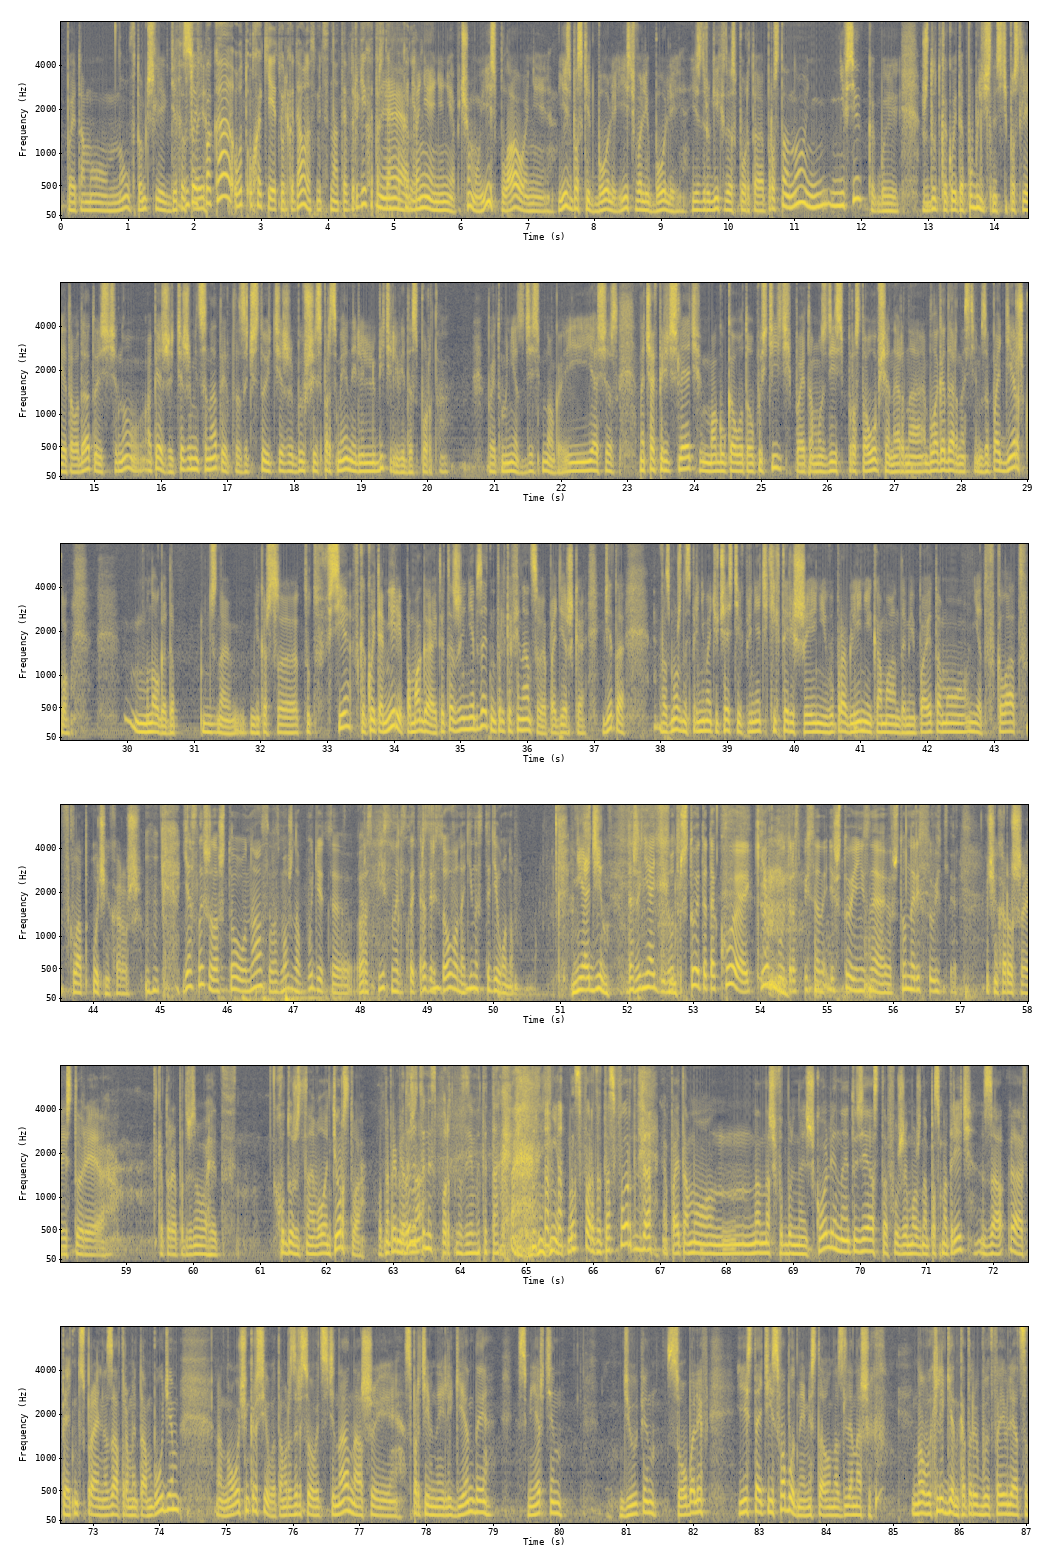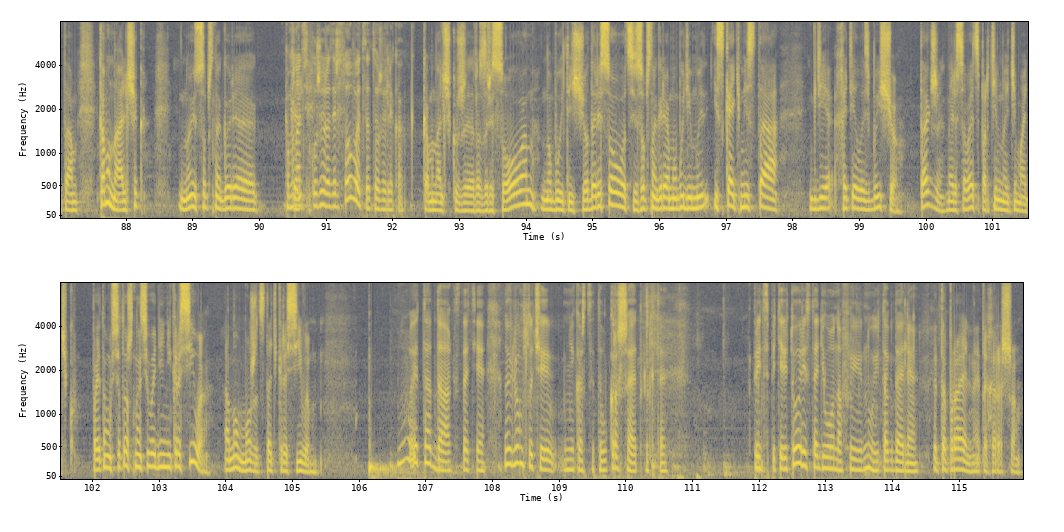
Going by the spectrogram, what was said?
Поэтому, ну, в том числе где-то ну, свои... То есть пока вот у хоккея только, да, у нас меценаты, в других отраслях нет, пока нет? Не, не, не, почему? Есть плавание, есть баскетболе, есть волейболе, есть других видов спорта. Просто, ну, не все как бы ждут какой-то публичности после этого, да, то есть, ну, опять же, те же меценаты, это зачастую те же бывшие спортсмены или любители вида спорта. Поэтому нет, здесь много. И я сейчас, начав перечислять, могу кого-то упустить, поэтому здесь просто общая, наверное, благодарность им за поддержку, много, да, не знаю, мне кажется, тут все в какой-то мере помогают. Это же не обязательно только финансовая поддержка. Где-то возможность принимать участие в принятии каких-то решений, в управлении командами. Поэтому нет, вклад, вклад очень хороший. Я слышала, что у нас, возможно, будет э, расписан, или сказать, разрисован один из стадионов. Не один. Даже не один. Вот что это такое, кем будет расписан и что, я не знаю, что нарисуете? Очень хорошая история которая подразумевает художественное волонтерство. Вот, например, Художественный на... спорт, назовем это так. Нет, ну спорт это спорт. Да. Поэтому на нашей футбольной школе на энтузиастов уже можно посмотреть. За... А, в пятницу, правильно, завтра мы там будем. Ну, очень красиво. Там разрисовывает стена наши спортивные легенды. Смертин, Дюпин, Соболев. Есть, кстати, и свободные места у нас для наших новых легенд, которые будут появляться там. Коммунальщик. Ну и, собственно говоря... Коммунальщик уже разрисовывается тоже или как? Коммунальщик уже разрисован, но будет еще дорисовываться. И, собственно говоря, мы будем искать места, где хотелось бы еще также нарисовать спортивную тематику. Поэтому все то, что на сегодня некрасиво, оно может стать красивым. Ну, это да, кстати. Ну, в любом случае, мне кажется, это украшает как-то в принципе, территории стадионов и, ну, и так далее. Это правильно, это хорошо.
